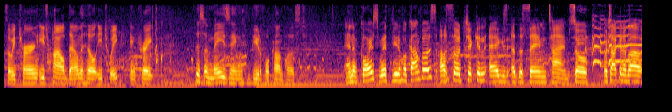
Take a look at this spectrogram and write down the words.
So we turn each pile down the hill each week and create this amazing, beautiful compost. And of course, with beautiful compost, also chicken eggs at the same time. So we're talking about,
